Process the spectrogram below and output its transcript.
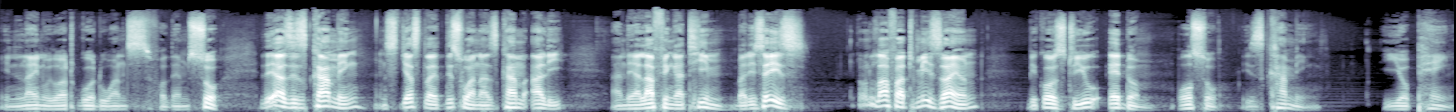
in line with what God wants for them. So, theirs is coming. It's just like this one has come early and they are laughing at him. But he says, Don't laugh at me, Zion, because to you, Edom also is coming your pain.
